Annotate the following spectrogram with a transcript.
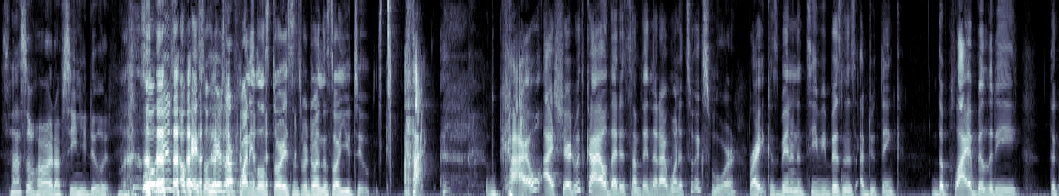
It's not so hard. I've seen you do it. So here's okay. So here's our funny little story since we're doing this on YouTube. Kyle, I shared with Kyle that it's something that I wanted to explore, right? Because being in the TV business, I do think the pliability, the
